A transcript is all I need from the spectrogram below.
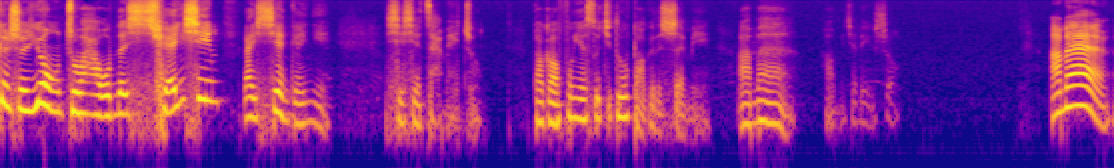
更是用主啊，我们的全心来献给你，谢谢赞美主，祷告奉耶稣基督宝贵的圣名，阿门。好，我们先领受，阿门。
